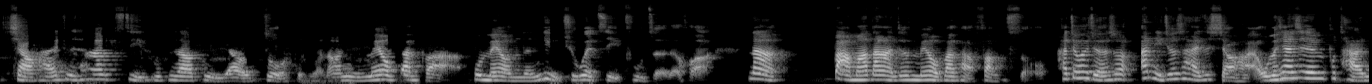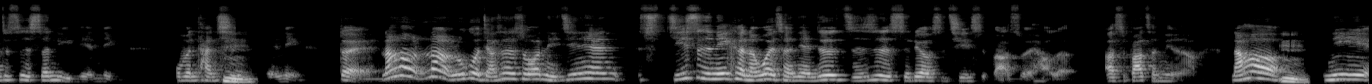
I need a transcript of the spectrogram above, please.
小孩子他自己不知道自己要做什么，然后你没有办法或没有能力去为自己负责的话，那爸妈当然就是没有办法放手，他就会觉得说啊，你就是还是小孩。我们现在先不谈就是生理年龄，我们谈心理年龄。嗯、对，然后那如果假设说你今天即使你可能未成年，就是只是十六、十七、十八岁好了。呃，十八成年啊，然后，嗯，你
